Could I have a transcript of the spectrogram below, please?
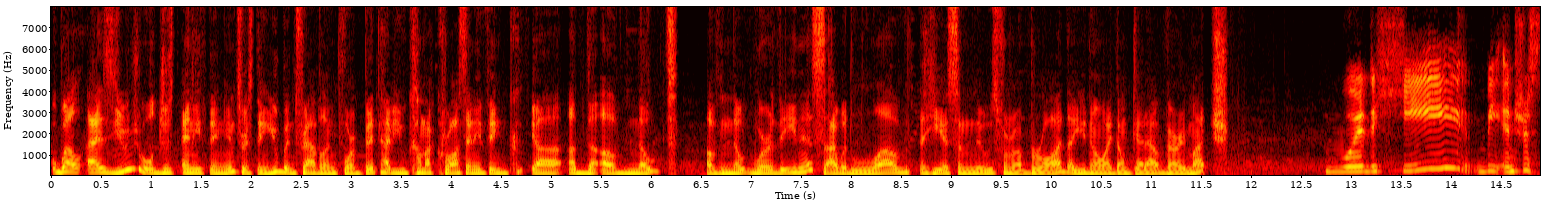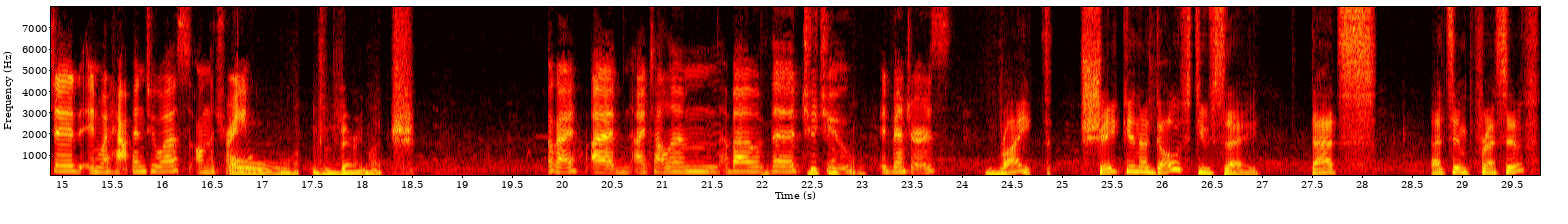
well, as usual, just anything interesting. You've been traveling for a bit. Have you come across anything uh, of, the, of note, of noteworthiness? I would love to hear some news from abroad. that You know, I don't get out very much. Would he be interested in what happened to us on the train? Oh, very much. Okay. I, I tell him about the choo choo adventures. Right. Shaking a ghost, you say? That's that's impressive.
